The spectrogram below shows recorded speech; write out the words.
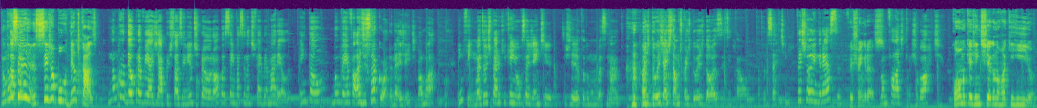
Não então seja, pra... seja burro dentro de casa. Nunca deu para viajar para os Estados Unidos, para Europa sem vacina de febre amarela. Então, não venha falar disso agora, né, gente? Vamos lá. Enfim, mas eu espero que quem ouça a gente esteja todo mundo vacinado. Nós duas já estamos com as duas doses, então tá tudo certinho. Fechou o ingresso? Fechou o ingresso. Vamos falar de transporte? Como que a gente chega no Rock in Rio?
